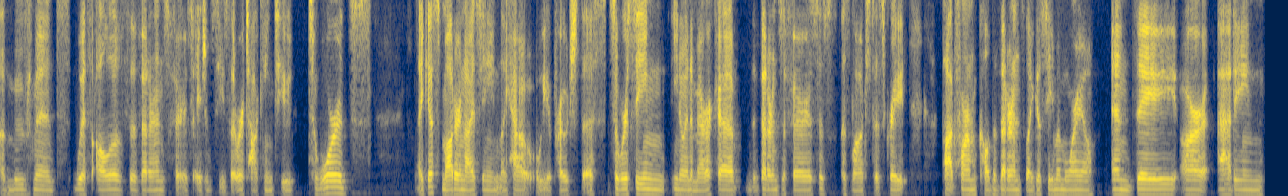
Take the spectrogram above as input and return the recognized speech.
a movement with all of the veterans affairs agencies that we're talking to towards i guess modernizing like how we approach this. So we're seeing you know in america the veterans affairs has, has launched this great platform called the veterans legacy memorial and they are adding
